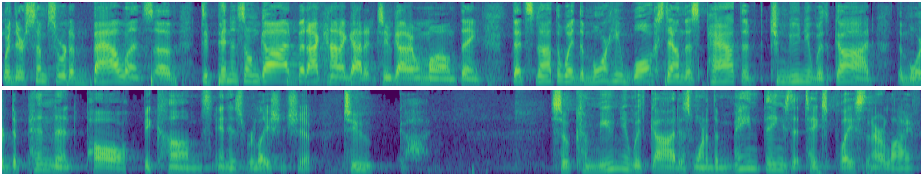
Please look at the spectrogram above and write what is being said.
where there's some sort of balance of dependence on God, but I kind of got it too, got on my own thing. That's not the way. The more he walks down this path of communion with God, the more dependent Paul becomes in his relationship to God. So, communion with God is one of the main things that takes place in our life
